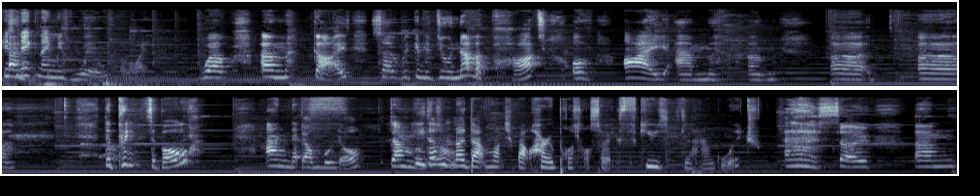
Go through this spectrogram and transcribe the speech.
His Um, nickname is Will, by the way. Well, um, guys, so we're gonna do another part of I am um uh uh the principal and Dumbledore. Dumbledore. He doesn't know that much about Harry Potter, so excuse his language. Uh, so um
